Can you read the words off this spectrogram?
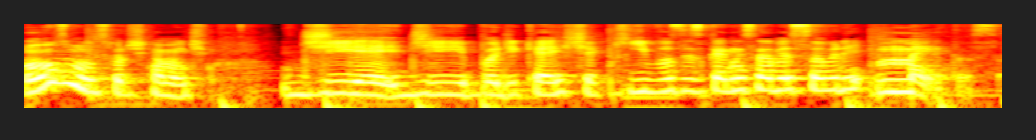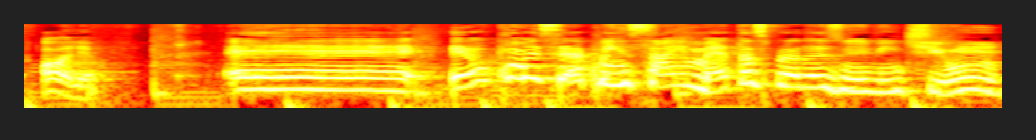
11 minutos praticamente de, de podcast aqui. Vocês querem saber sobre metas. Olha, é, eu comecei a pensar em metas para 2021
